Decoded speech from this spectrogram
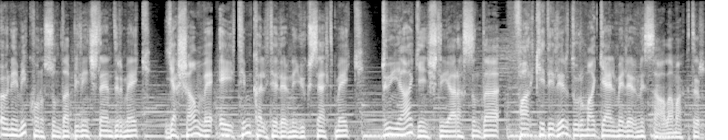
önemi konusunda bilinçlendirmek, yaşam ve eğitim kalitelerini yükseltmek, dünya gençliği arasında fark edilir duruma gelmelerini sağlamaktır.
